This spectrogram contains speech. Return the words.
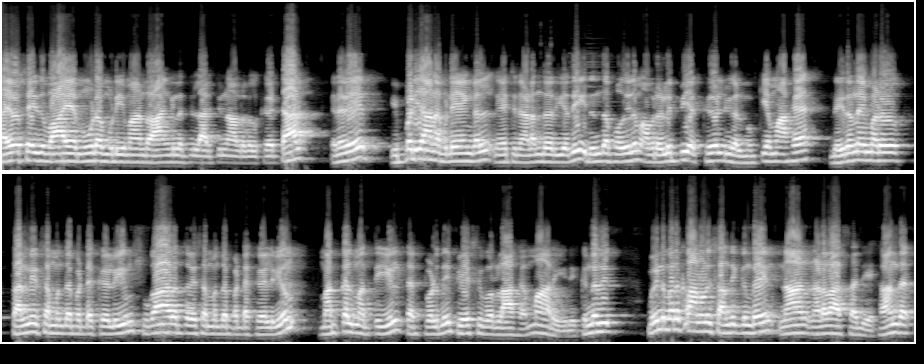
தயவு செய்து வாயை மூட முடியுமா என்று ஆங்கிலத்தில் அர்ச்சனா அவர்கள் கேட்டார். எனவே இப்படியான விடயங்கள் நேற்று நடந்தேறியது. இருந்த போதிலும் அவர் எழுப்பிய கேள்விகள் முக்கியமாக இந்த இரணைமடு தண்ணீர் சம்பந்தப்பட்ட கேள்வியும் சுகாதாரத்துறை சம்பந்தப்பட்ட கேள்வியும் மக்கள் மத்தியில் தற்பொழுது பேசுபொருளாக மாறி இருக்கின்றது மீண்டும் ஒரு காணொலி சந்திக்கின்றேன். நான் நடராஜ் சஜயகாந்தன்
